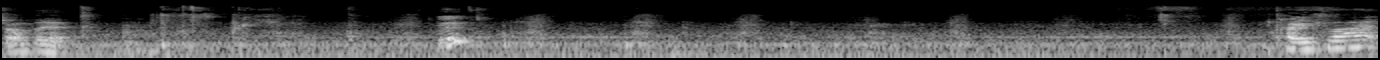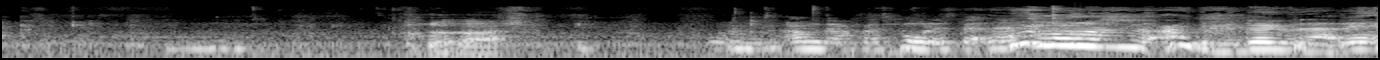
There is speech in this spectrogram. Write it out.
Shove it. Good. Tastes like? Mm. Not nice. I'm going for the smallest bit then. Oh, I'm gonna go for that bit.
